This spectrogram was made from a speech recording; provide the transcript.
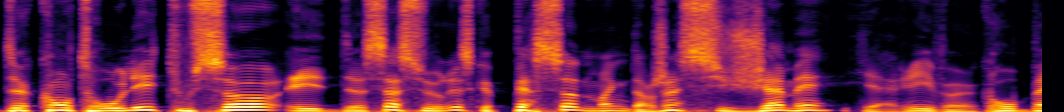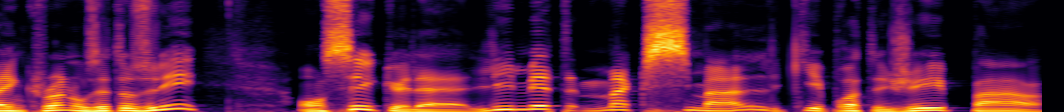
de contrôler tout ça et de s'assurer que personne manque d'argent si jamais il arrive un gros bank run aux États-Unis. On sait que la limite maximale qui est protégée par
